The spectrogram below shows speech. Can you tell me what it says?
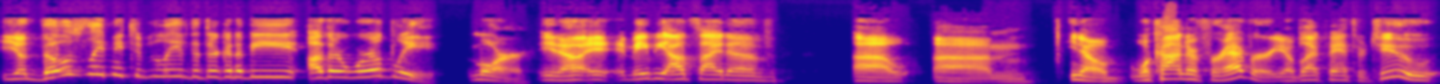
you know those lead me to believe that they're going to be otherworldly more you know it, it may be outside of uh um you know wakanda forever you know black panther 2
